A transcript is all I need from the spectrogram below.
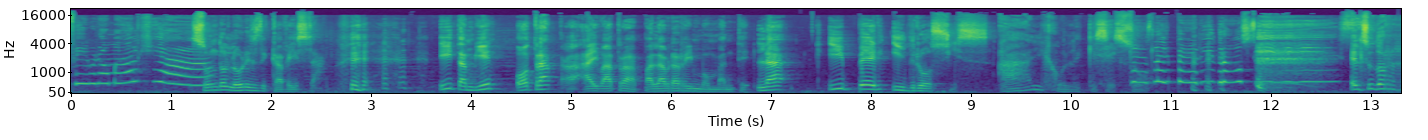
fibromialgia? Son dolores de cabeza. y también otra, ahí va otra palabra rimbombante, la hiperhidrosis. Ay, híjole, ¿qué es eso? ¿Qué es la hiperhidrosis? el sudor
